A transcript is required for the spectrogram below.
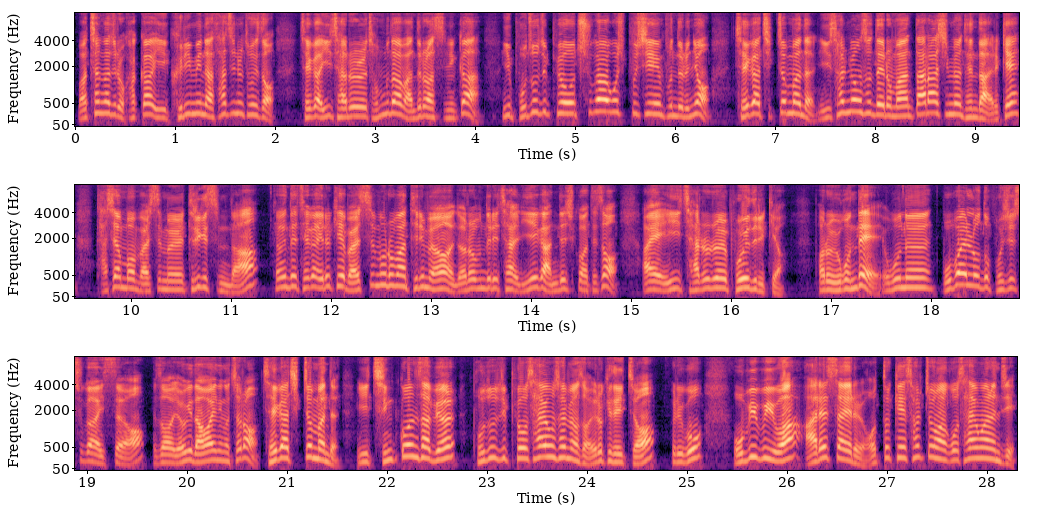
마찬가지로 각각 이 그림이나 사진을 통해서 제가 이 자료를 전부 다 만들어 놨으니까 이 보조지표 추가하고 싶으신 분들은요 제가 직접 만든 이 설명서대로만 따라 하시면 된다. 이렇게 다시 한번 말씀을 드리겠습니다. 자 근데 제가 이렇게 말씀으로만 드리면 여러분들이 잘 이해가 안 되실 것 같아서 아예 이 자료를 보여드릴게요 바로 요건데 요거는 모바일로도 보실 수가 있어요. 그래서 여기 나와 있는 것처럼 제가 직접 만든 이 증권사별 보조지표 사용 설명서 이렇게 돼 있죠. 그리고 OBV와 RSI를 어떻게 설정하고 사용하는지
